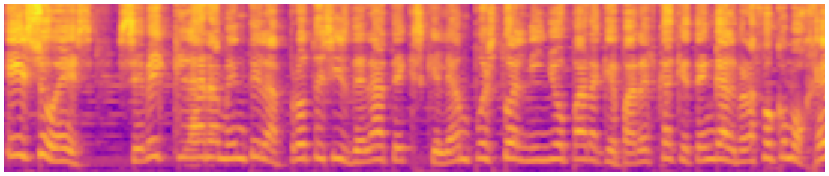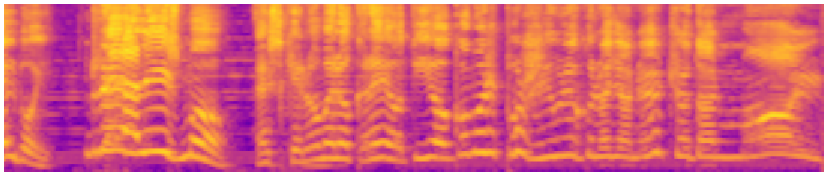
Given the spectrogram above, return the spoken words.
¡Eso es! Se ve claramente la prótesis de látex que le han puesto al niño para que parezca que tenga el brazo como Hellboy. ¡Realismo! Es que no me lo creo, tío. ¿Cómo es posible que lo hayan hecho tan mal?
